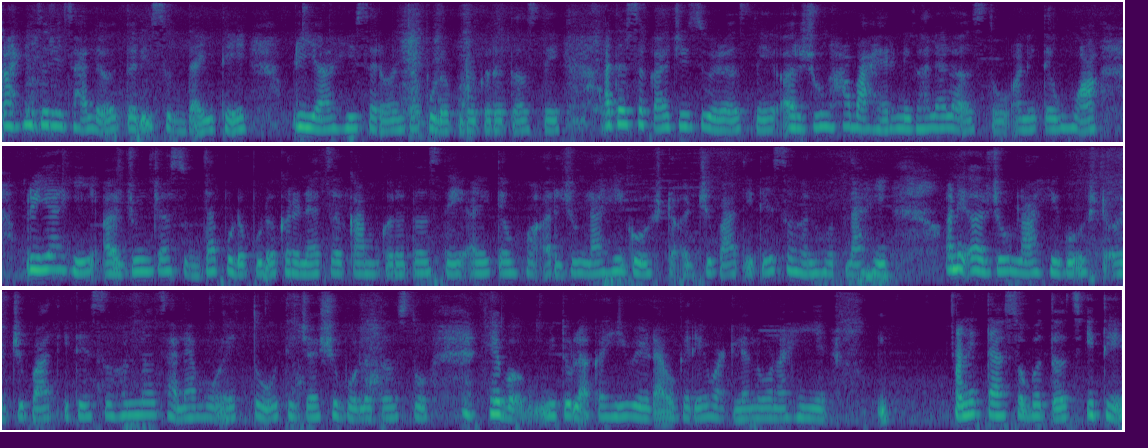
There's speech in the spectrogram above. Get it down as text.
काही जरी झालं तरीसुद्धा इथे प्रिया ही सर्वांच्या पुढं पुढं करत असते. आता सकाळचीच वेळ असते अर्जुन हा बाहेर निघालेला असतो आणि तेव्हा प्रिया ही अर्जुनच्या सुद्धा पुढं पुढं करण्याचं काम करत असते आणि तेव्हा अर्जुनला ही गोष्ट अजिबात इथे सहन होत नाही. आणि अर्जुनला ही गोष्ट अजिबात इथे सहन न झाल्यामुळे तो तिच्याशी बोलत असतो. हे बघ मी तुला काही वेडा वगैरे वाटलेलो नाही आहे आणि त्यासोबतच इथे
